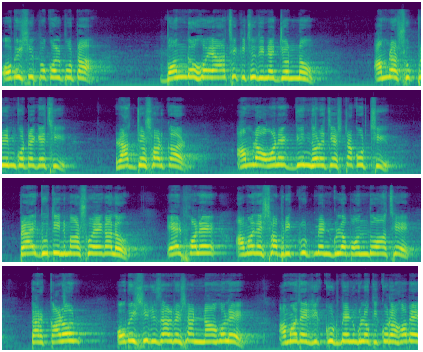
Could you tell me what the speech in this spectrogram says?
ওবিসি প্রকল্পটা বন্ধ হয়ে আছে কিছুদিনের জন্য। আমরা সুপ্রিম কোর্টে গেছি। রাজ্য সরকার, আমরা অনেক দিন ধরে চেষ্টা করছি, প্রায় দু তিন মাস হয়ে গেল। এর ফলে আমাদের সব রিক্রুটমেন্টগুলো বন্ধ আছে। তার কারণ ওবিসি রিজার্ভেশন না হলে আমাদের রিক্রুটমেন্টগুলো কি করে হবে?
